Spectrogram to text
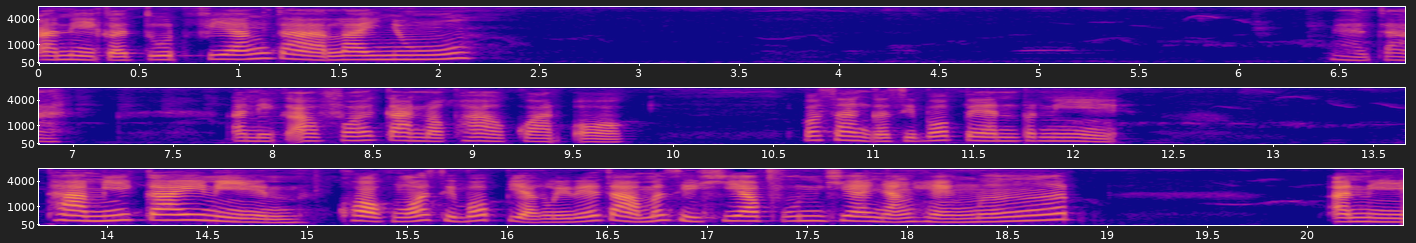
อันนี้ก็จุดเฟียงจ้าลายยุ้ง เนี่ยจ้ะอันนี้ก็เอาฟอยการมะพร้าวกวาดออกก็สั่นกับสิบ่เป็นปะนี่ถ้ามีไก่นี่ขอกงัวสิบ่เปียกเลยเด้จ้ะมันสิเคลียร์ฝุ่นเคลียร์หยังแหงเมิดอันนี้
